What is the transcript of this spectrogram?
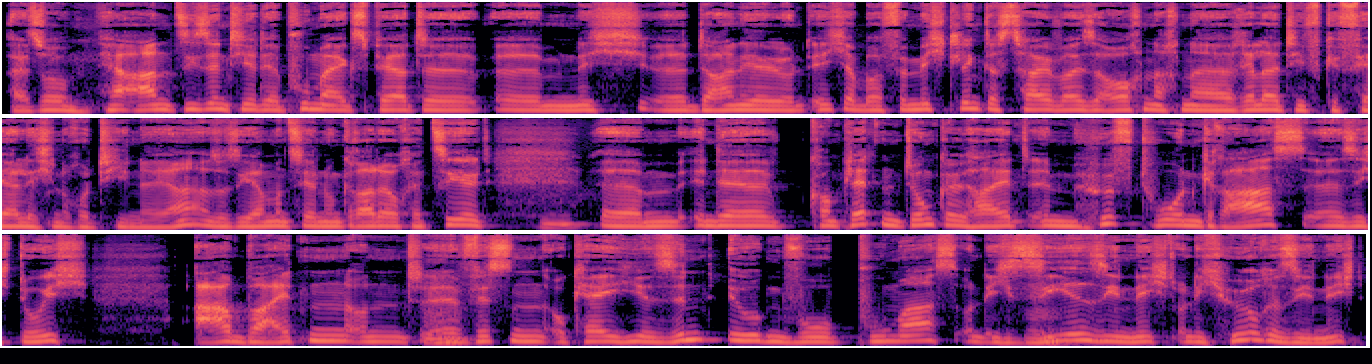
Also, Herr Arndt, Sie sind hier der Puma-Experte, ähm, nicht äh, Daniel und ich, aber für mich klingt das teilweise auch nach einer relativ gefährlichen Routine, ja? Also Sie haben uns ja nun gerade auch erzählt, mhm. ähm, in der kompletten Dunkelheit im hüfthohen Gras äh, sich durch arbeiten und äh, mhm. äh, wissen, okay, hier sind irgendwo Pumas und ich mhm. sehe sie nicht und ich höre sie nicht.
